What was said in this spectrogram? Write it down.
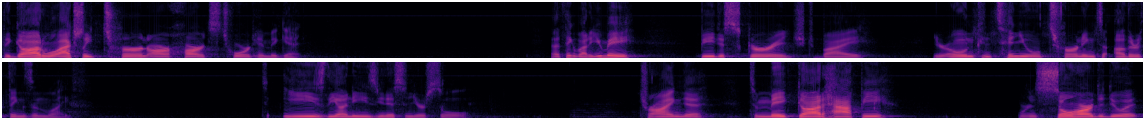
that God will actually turn our hearts toward him again. Now, think about it. You may be discouraged by your own continual turning to other things in life to ease the uneasiness in your soul. Trying to, to make God happy, working so hard to do it.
